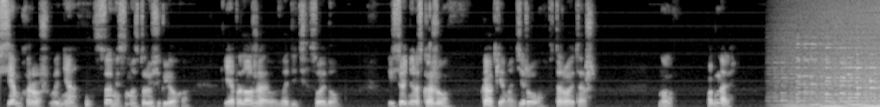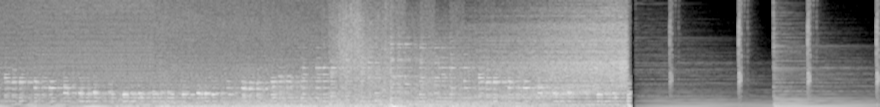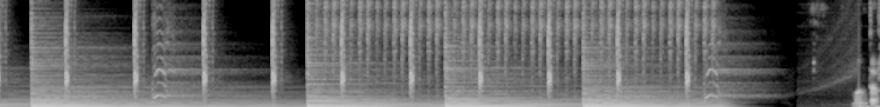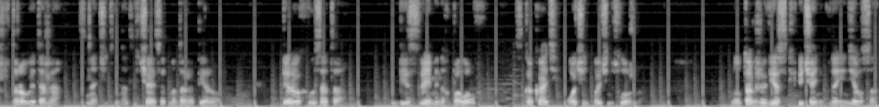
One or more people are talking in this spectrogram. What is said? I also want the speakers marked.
Speaker 1: Всем хорошего дня, с вами самостройщик Леха. Я продолжаю возводить свой дом. И сегодня расскажу, как я монтировал второй этаж. Ну, погнали! Монтаж второго этажа значительно отличается от монтажа первого. Во-первых, высота. Без временных полов скакать очень-очень сложно. Ну, также вес кирпича никуда не делся.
